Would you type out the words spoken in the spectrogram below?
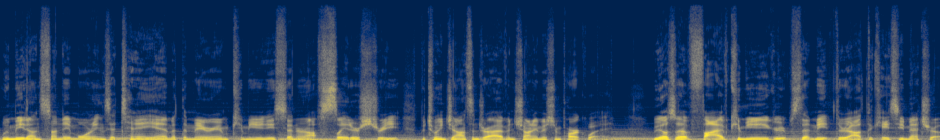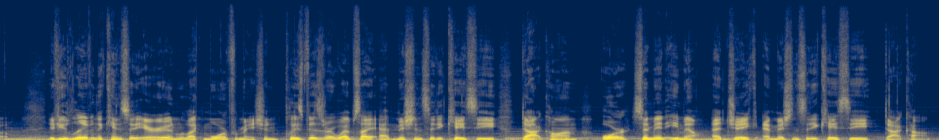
We meet on Sunday mornings at 10 a.m. at the Merriam Community Center off Slater Street between Johnson Drive and Shawnee Mission Parkway. We also have five community groups that meet throughout the KC Metro. If you live in the Kansas City area and would like more information, please visit our website at missioncitykc.com or send me an email at jake at missioncitykc.com.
